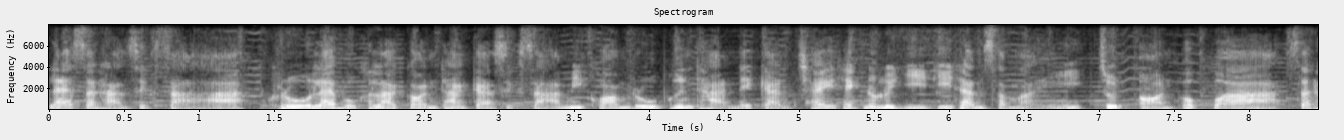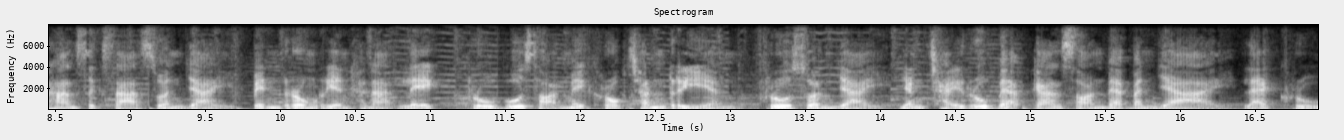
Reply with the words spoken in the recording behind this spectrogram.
และสถานศึกษา ครูและบุคลากรทางการศึกษามีความรู้พื้นฐานในการใช้เทคโนโลยีที่ทันสมัย จุดอ่อนพบว่าสถานศึกษาส่วนใหญ่เป็นโรงเรียนขนาดเล็ก ครูผู้สอนไม่ครบชั้นเรียน ครูส่วนใหญ่ยังใช้รูปแบบการสอนแบบบรรยาย และครู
